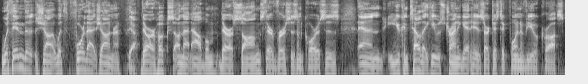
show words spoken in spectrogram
within the genre with for that genre. Yeah. There are hooks on that album. There are songs, there are verses and choruses, and you can tell that he was trying to get his artistic point of view across.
